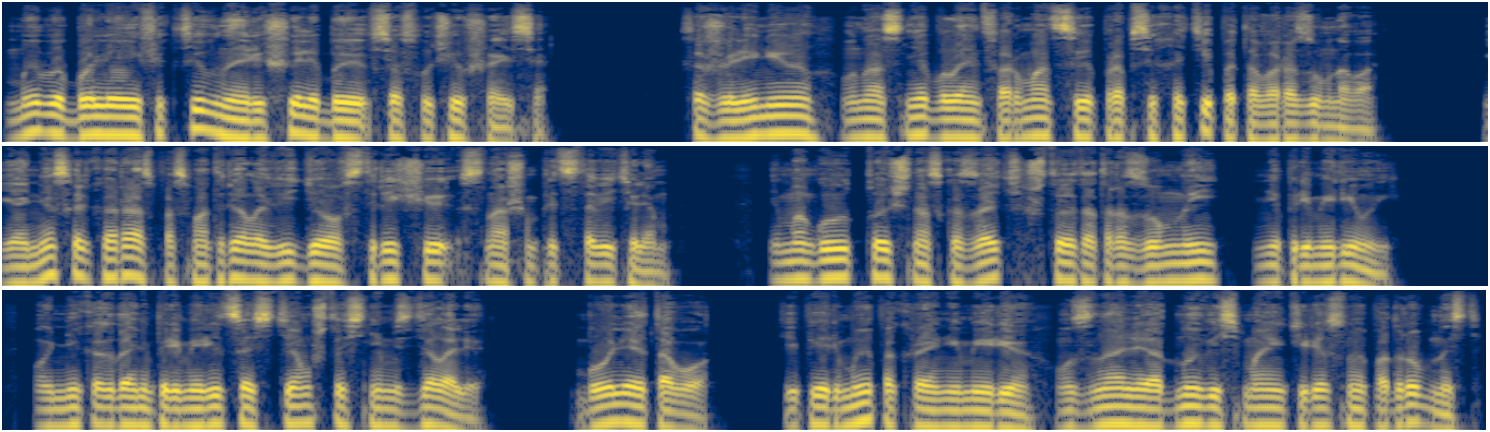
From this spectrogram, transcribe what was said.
мы бы более эффективно решили бы все случившееся. К сожалению, у нас не было информации про психотип этого разумного. Я несколько раз посмотрела видео встречи с нашим представителем и могу точно сказать, что этот разумный непримиримый. Он никогда не примирится с тем, что с ним сделали. Более того, теперь мы, по крайней мере, узнали одну весьма интересную подробность,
